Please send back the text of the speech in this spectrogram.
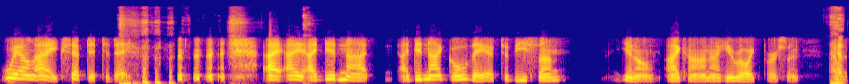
Well, I accept it today. I, I I did not I did not go there to be some, you know, icon, a heroic person. Have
